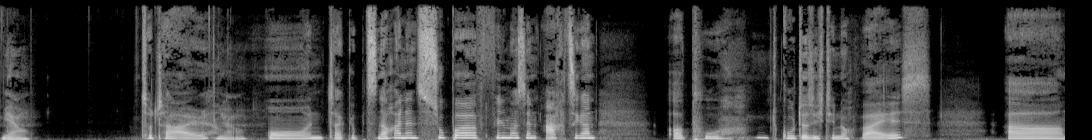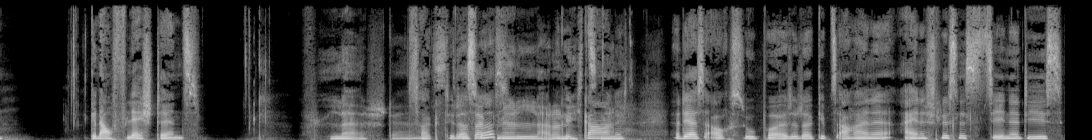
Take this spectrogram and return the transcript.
ja, Total. Ja. Und da gibt's noch einen super Film aus den 80ern. Oh, puh, gut, dass ich den noch weiß. Äh, genau, Flashdance. Flashdance. Sagt dir das sagt was? mir leider Okay, nichts. gar nein. nicht. Ja, der ist auch super. Also da gibt's auch eine, eine Schlüsselszene, die ist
